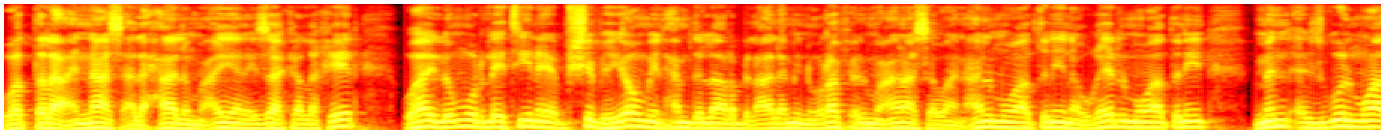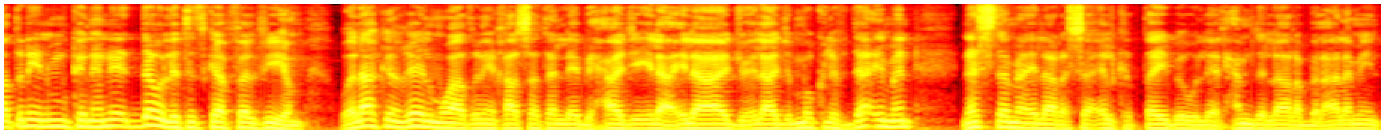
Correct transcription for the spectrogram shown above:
واطلاع الناس على حاله معينة. جزاك الله خير. وهي الأمور اللي تينا بشبه يومي الحمد لله رب العالمين ورفع المعاناة سواء عن المواطنين أو غير المواطنين. من تقول المواطنين ممكن هنا الدولة تتكفل فيهم ولكن غير المواطنين خاصة اللي بحاجة إلى علاج وعلاج مكلف دائما نستمع إلى رسائلك الطيبة واللي الحمد لله رب العالمين.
